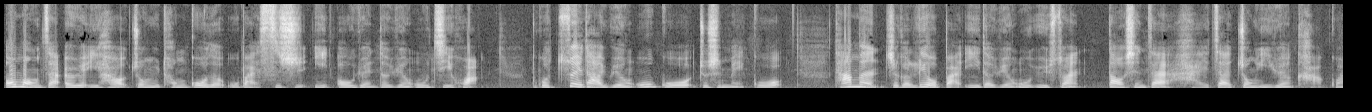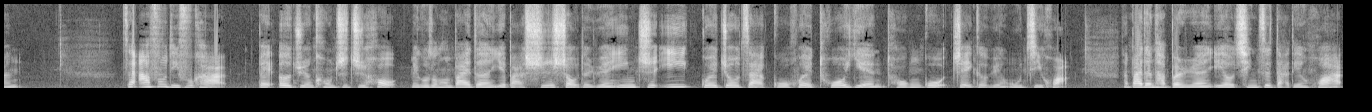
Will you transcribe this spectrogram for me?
欧盟在二月一号终于通过了五百四十亿欧元的援乌计划。不过，最大援乌国就是美国，他们这个六百亿的援乌预算到现在还在众议院卡关。在阿夫迪夫卡被俄军控制之后，美国总统拜登也把失守的原因之一归咎在国会拖延通过这个援乌计划。那拜登他本人也有亲自打电话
